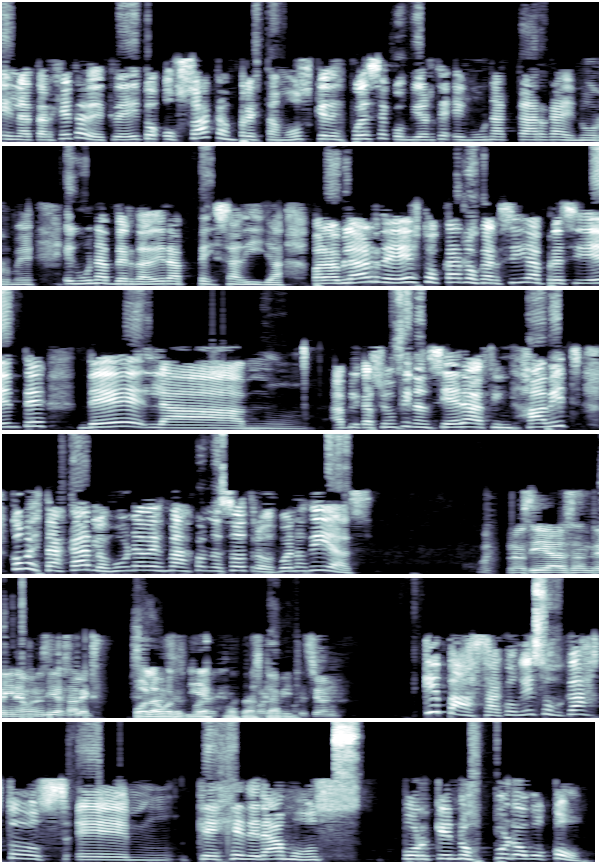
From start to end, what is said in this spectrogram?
en la tarjeta de crédito o sacan préstamos que después se convierte en una carga enorme, en una verdadera pesadilla. Para hablar de esto, Carlos García, presidente de la... Mm, aplicación financiera FinHabits. ¿Cómo estás, Carlos? Una vez más con nosotros. Buenos días. Buenos días, Andreina. Buenos días, Alex. Hola, buenos días. ¿Cómo estás, ¿Qué pasa con esos gastos em, que generamos porque nos provocó?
